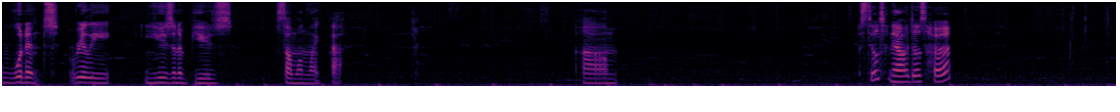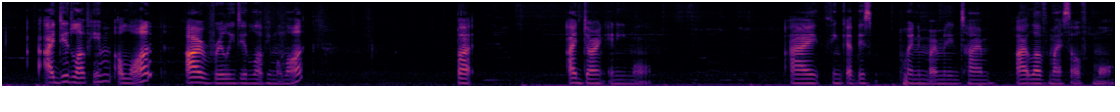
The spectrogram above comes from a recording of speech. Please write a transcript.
wouldn't really use and abuse someone like that. Um, still to now, it does hurt. I did love him a lot. I really did love him a lot. But I don't anymore. I think at this point in moment in time, I love myself more.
